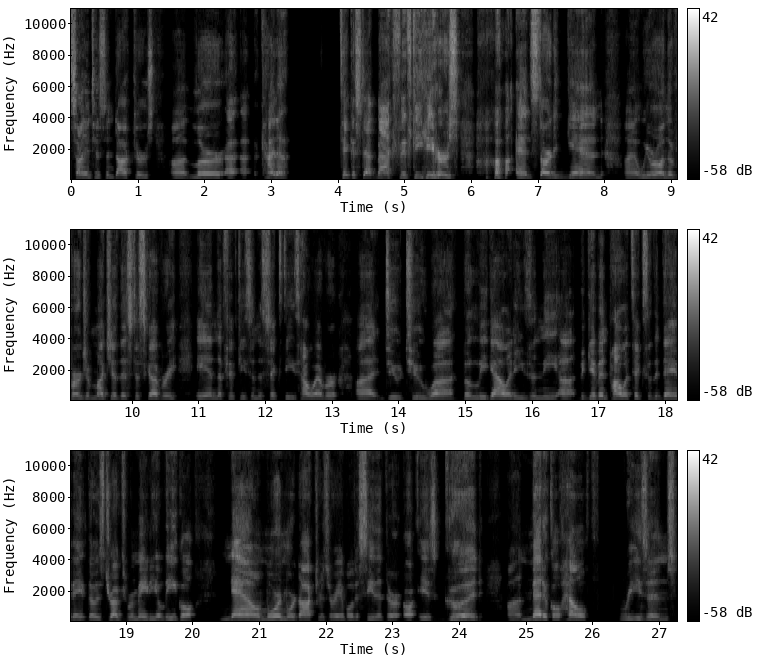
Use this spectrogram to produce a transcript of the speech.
scientists and doctors uh, learn, uh, uh kind of take a step back 50 years and start again. Uh, we were on the verge of much of this discovery in the 50s and the 60s. However, uh, due to uh, the legalities and the uh, the given politics of the day, they, those drugs were made illegal. Now, more and more doctors are able to see that there are, is good uh, medical health reasons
